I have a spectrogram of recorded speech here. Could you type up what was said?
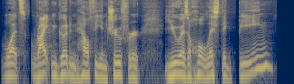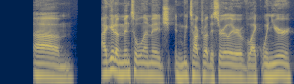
what's right and good and healthy and true for you as a holistic being. Um, I get a mental image, and we talked about this earlier of like when you're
